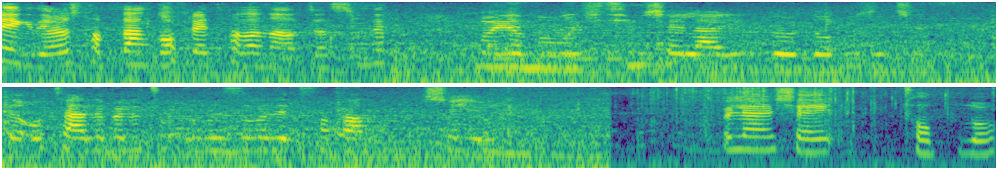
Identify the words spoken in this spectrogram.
Buraya gidiyoruz. Toptan gofret falan alacağız şimdi. Bayılmamak için. Bir şeyler durduğumuz için. De otelde böyle çok zıvır satan şey yok. Böyle her şey toplu.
